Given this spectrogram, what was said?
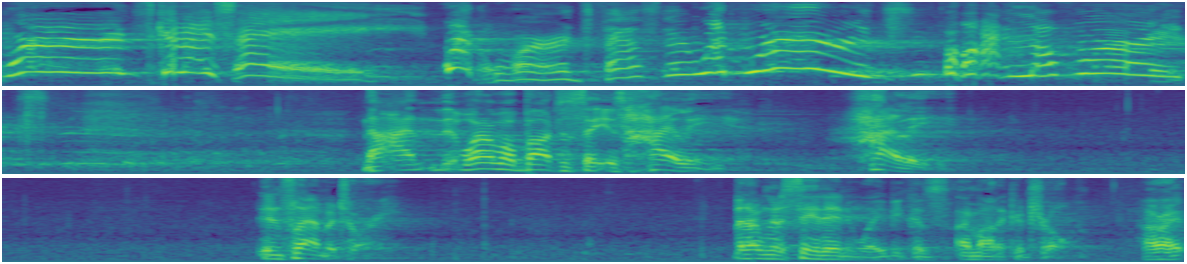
words can I say? What words, Pastor? What words? Oh, I love words. Now, I, what I'm about to say is highly, highly inflammatory. But I'm going to say it anyway because I'm out of control. All right?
